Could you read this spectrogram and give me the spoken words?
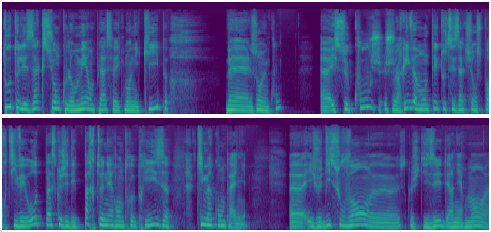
Toutes les actions que l'on met en place avec mon équipe, ben, elles ont un coût. Euh, et ce coup, j'arrive à monter toutes ces actions sportives et autres parce que j'ai des partenaires entreprises qui m'accompagnent. Euh, et je dis souvent euh, ce que je disais dernièrement,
